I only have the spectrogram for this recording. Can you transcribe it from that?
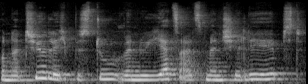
Und natürlich bist du, wenn du jetzt als Mensch hier lebst,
